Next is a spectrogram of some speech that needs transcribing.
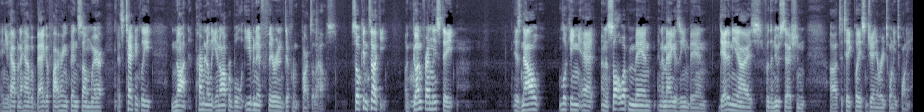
and you happen to have a bag of firing pins somewhere, it's technically not permanently inoperable even if they're in different parts of the house. So Kentucky, a gun-friendly state is now looking at an assault weapon ban and a magazine ban dead in the eyes for the new session uh, to take place in January 2020.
